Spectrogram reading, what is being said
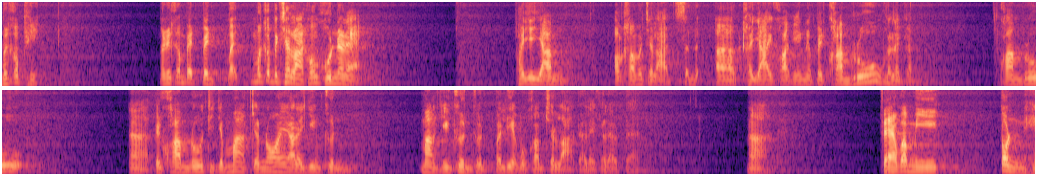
มันก็ผิด มันก็เป็นเป็นมันก็เป็นฉลาดของคุณนั่นแหละ พยายามเอาคำว่าฉลาดขยายความเองเนี่ยเป็นความรู้กันแล้วกัน ความรู้เป็นความรู้ที่จะมากจะน้อยอะไรยิ่งขึ้น มากยิ่งขึ้นก็ไปเรียกว่าความฉลาดอะไรก็แล้วแต่นะแต่ว่ามีต้นเห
